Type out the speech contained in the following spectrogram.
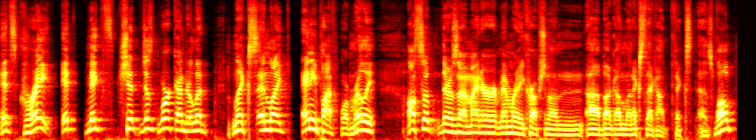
It's great. It makes shit just work under Linux and like any platform, really. Also, there's a minor memory corruption on uh, bug on Linux that got fixed as well.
